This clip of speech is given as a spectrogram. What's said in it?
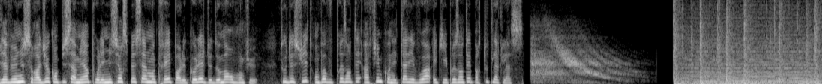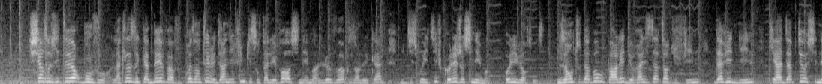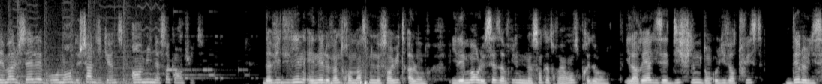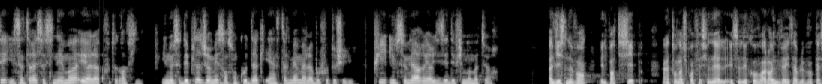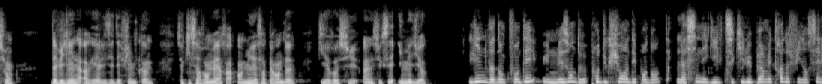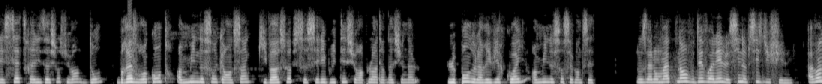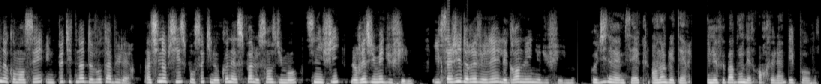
Bienvenue sur Radio Campus Amiens pour l'émission spécialement créée par le collège de domar en bondieu Tout de suite, on va vous présenter un film qu'on est allé voir et qui est présenté par toute la classe. Chers auditeurs, bonjour. La classe de KB va vous présenter le dernier film qu'ils sont allés voir au cinéma, Le Vox, dans le cadre du dispositif Collège au cinéma, Oliver Twist. Nous allons tout d'abord vous parler du réalisateur du film, David Lean, qui a adapté au cinéma le célèbre roman de Charles Dickens en 1948. David Lean est né le 23 mars 1908 à Londres. Il est mort le 16 avril 1991 près de Londres. Il a réalisé dix films dont Oliver Twist. Dès le lycée, il s'intéresse au cinéma et à la photographie. Il ne se déplace jamais sans son Kodak et installe même un labo photo chez lui. Puis il se met à réaliser des films amateurs. À 19 ans, il participe à un tournage professionnel et se découvre alors une véritable vocation. David Lean a réalisé des films comme Ceux qui servent en mer en 1942 qui est reçu un succès immédiat. Lean va donc fonder une maison de production indépendante, la Cineguild, ce qui lui permettra de financer les sept réalisations suivantes dont Brève rencontre en 1945 qui va asseoir sa célébrité sur un plan international. Le pont de la rivière Kwai en 1957. Nous allons maintenant vous dévoiler le synopsis du film. Avant de commencer, une petite note de vocabulaire. Un synopsis, pour ceux qui ne connaissent pas le sens du mot, signifie le résumé du film. Il s'agit de révéler les grandes lignes du film. Au XIXe siècle, en Angleterre, il ne fait pas bon d'être orphelin et pauvre.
